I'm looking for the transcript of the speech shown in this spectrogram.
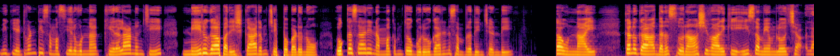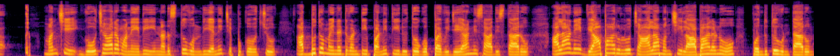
మీకు ఎటువంటి సమస్యలు ఉన్నా కేరళ నుంచి నేరుగా పరిష్కారం చెప్పబడును. ఒక్కసారి నమ్మకంతో గురువుగారిని సంప్రదించండి. ఉన్నాయి. కనుక ధనస్సు రాశి వారికి ఈ సమయంలో చాలా మంచి గోచారం అనేది నడుస్తూ ఉంది అని చెప్పుకోవచ్చు. అద్భుతమైనటువంటి పనితీరుతో గొప్ప విజయాన్ని సాధిస్తారు. అలానే వ్యాపారులు చాలా మంచి లాభాలను పొందుతూ ఉంటారు.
